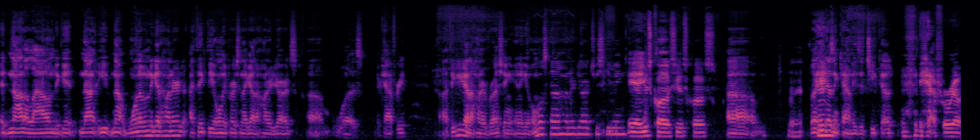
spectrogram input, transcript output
and not allow them to get not not one of them to get 100. I think the only person that got 100 yards um, was McCaffrey. I think he got 100 rushing and he almost got 100 yards receiving. Yeah, he was close. He was close. Um, But, but he doesn't count. He's a cheat code. yeah, for real.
